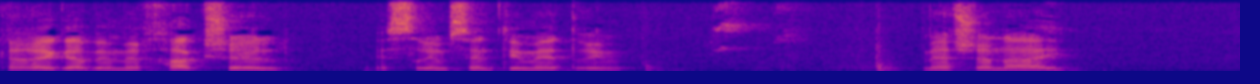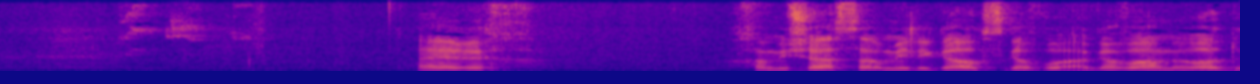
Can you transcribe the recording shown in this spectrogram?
כרגע במרחק של 20 סנטימטרים מהשנאי. הערך 15 מיליגאוס גבוה, גבוה מאוד.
